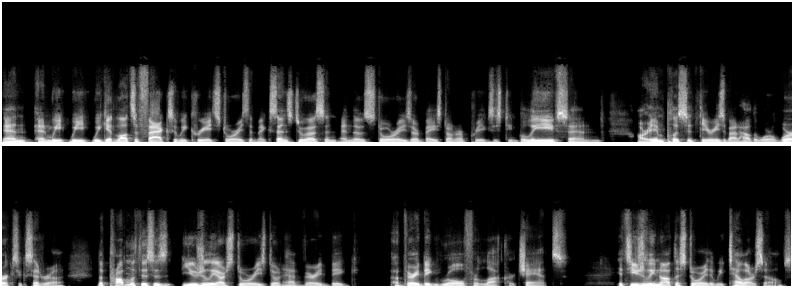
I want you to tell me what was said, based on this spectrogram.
and and we we we get lots of facts and we create stories that make sense to us. And and those stories are based on our pre-existing beliefs and our implicit theories about how the world works etc the problem with this is usually our stories don't have very big a very big role for luck or chance. It's usually not the story that we tell ourselves.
